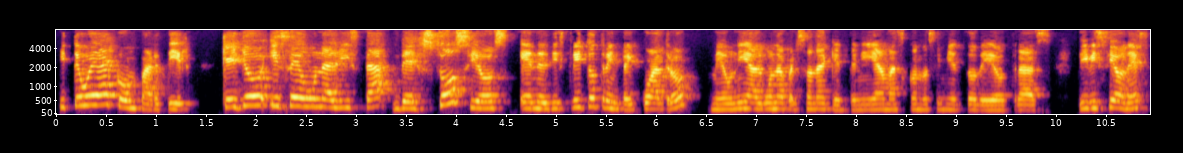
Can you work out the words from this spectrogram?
y te voy a compartir que yo hice una lista de socios en el distrito 34, me uní a alguna persona que tenía más conocimiento de otras divisiones,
